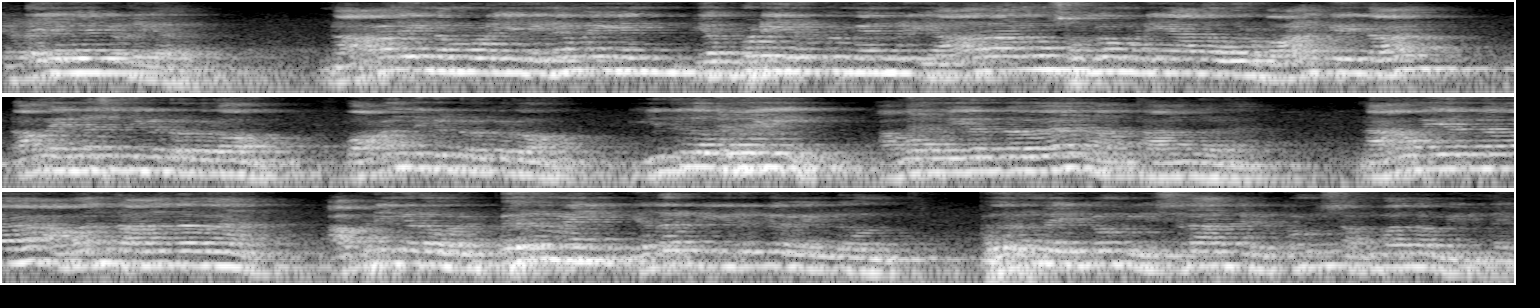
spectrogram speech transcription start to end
கிடையவே கிடையாது. நாளை நம்முடைய நிலைமை என்- எப்படி இருக்கும் என்று யாராலும் சொல்ல முடியாத ஒரு வாழ்க்கை தான் நாம என்ன செஞ்சுக்கிட்டு இருக்கிறோம்? வாழ்ந்துகிட்டு இருக்கிறோம். இதுல போய் அவன் உயர்ந்தவன் நான் தாழ்ந்தவன். நான் உயர்ந்தவன் அவன் தாழ்ந்தவன். அப்படிங்கிற ஒரு பெருமை எதற்கு இருக்க வேண்டும்? பெருமைக்கும் இஸ்லாத்திற்கும் சம்பந்தம் இல்லை.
